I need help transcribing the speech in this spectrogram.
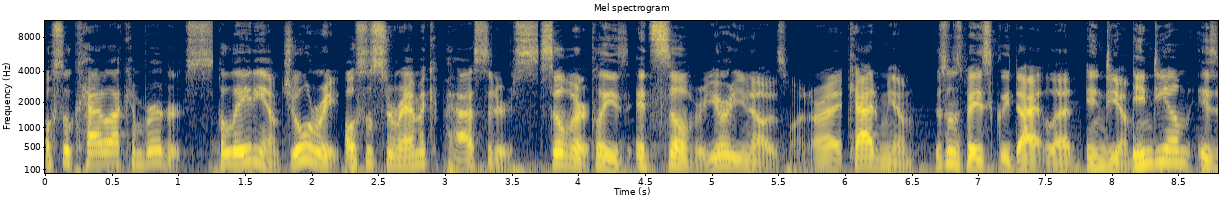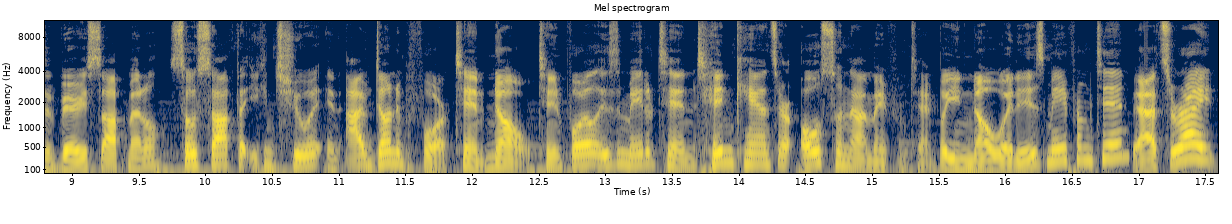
Also Cadillac converters. Palladium. Jewelry. Also ceramic capacitors. Silver. Please, it's silver. You already know this one, alright? Cadmium. This one's basically diet lead. Indium. Indium is a very soft metal. So soft that you can chew it, and I've done it before. Tin. No. Tin foil isn't made of tin. Tin cans are also not made from tin. But you know what is made from tin? That's right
